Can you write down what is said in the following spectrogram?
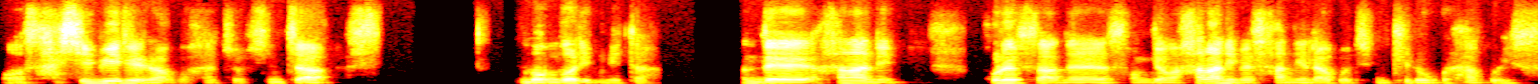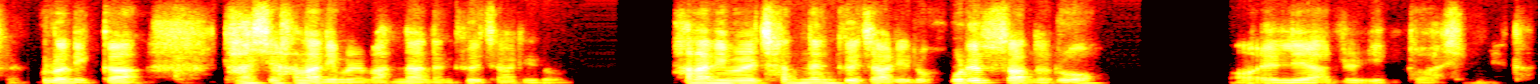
어, 40일이라고 하죠. 진짜 먼 거리입니다. 근데 하나님 호렙산을 성경 하나님의 산이라고 지금 기록을 하고 있어요. 그러니까 다시 하나님을 만나는 그 자리로 하나님을 찾는 그 자리로 호렙산으로 어, 엘리야를 인도하십니다.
